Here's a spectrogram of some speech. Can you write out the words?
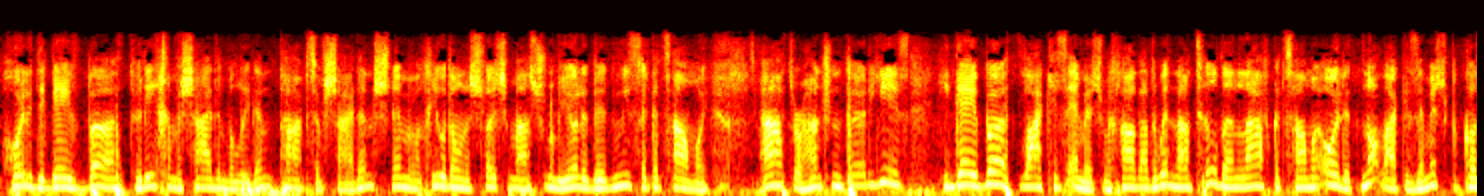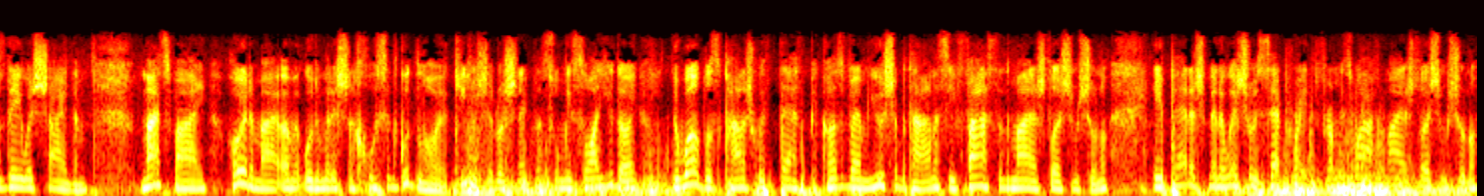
Holy they gave birth to Richem Shaiden Beliden, types of Shaiden. Shnem Vachiyudon Shloshim Mashunim Yolid Misa Ketzalmoy. After 130 years, he gave birth like his image. Until then, Lav Ketzalmoy Oilit, not like his image because they were Shaiden. Matzvai, Hoidamai, Udum Erishim Chusid Gudloy. Kima Shirosh Neklas Umisa Yudoy. The world was punished with death because of him. Yusha Batanas, he fasted Maya Shloshim Shuno. He perished in a wish was separated from his wife Maya Shloshim Shuno.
